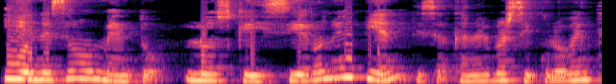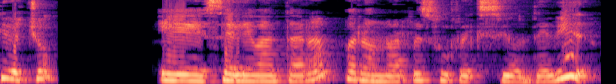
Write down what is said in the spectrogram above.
Y en ese momento los que hicieron el bien, dice acá en el versículo 28, eh, se levantarán para una resurrección de vida,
